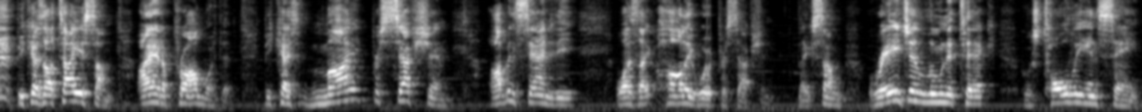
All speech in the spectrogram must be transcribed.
because I'll tell you something, I had a problem with it. Because my perception of insanity was like Hollywood perception. Like some raging lunatic who's totally insane.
